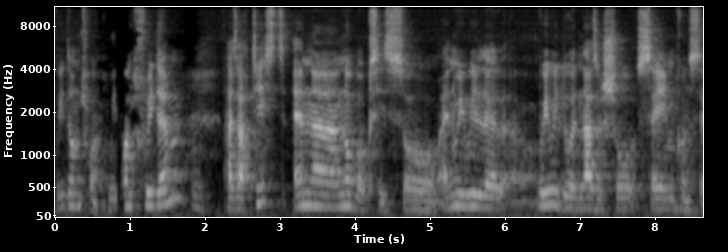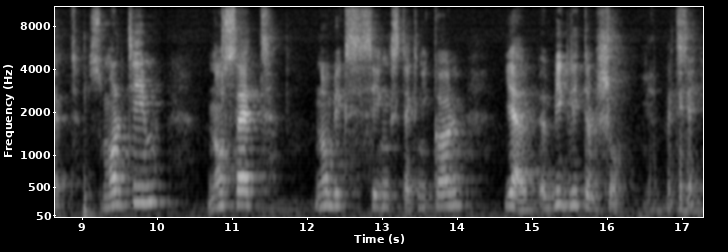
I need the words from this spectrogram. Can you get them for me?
We don't want. We want freedom as artists and uh, no boxes. So and we will uh, we will do another show, same concept. Small team, no set, no big things technical. Yeah, a big little show. Let's say.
